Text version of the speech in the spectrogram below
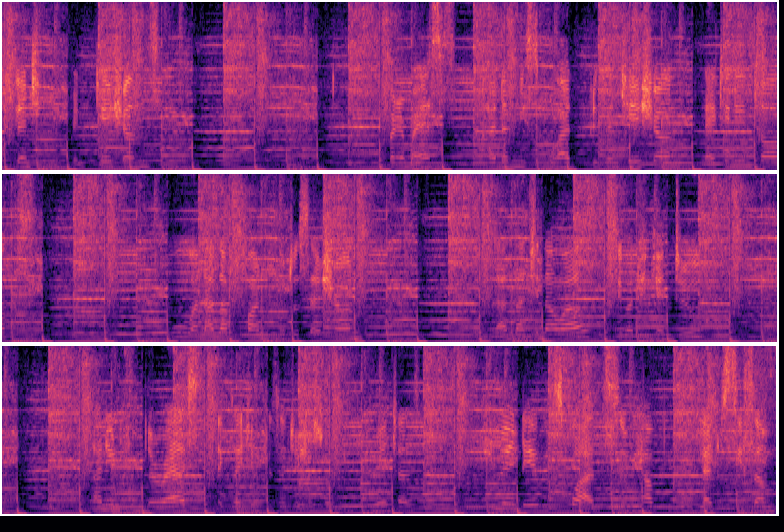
different implementations, PRMS Academy Squad presentation, lightning talks, Ooh, another fun photo session. Done that in a while. See what we can do. Learning from the rest. Exciting presentations from implementers. Q&A with squads. So we have people would like to see some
